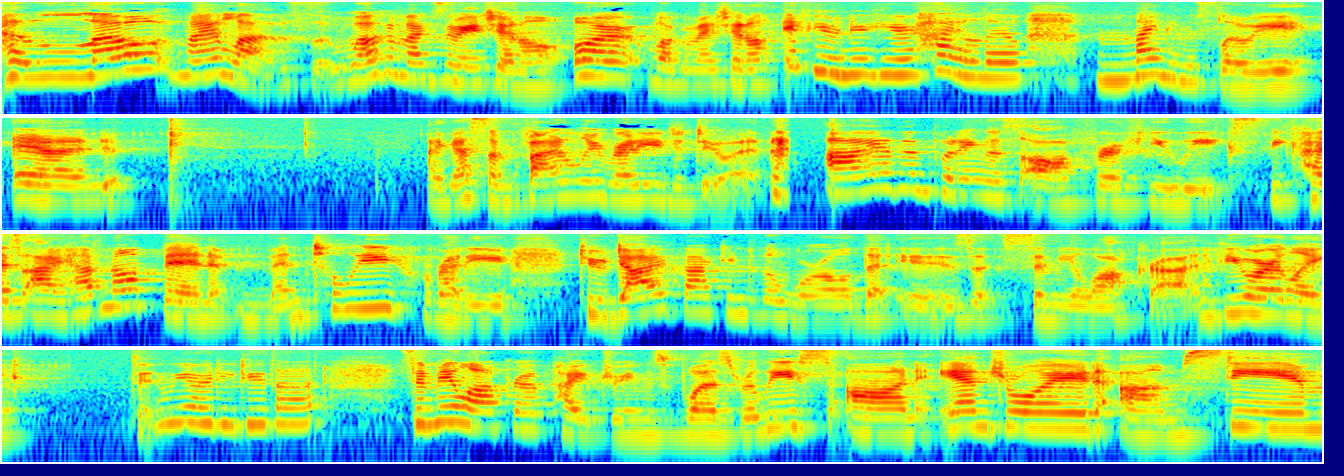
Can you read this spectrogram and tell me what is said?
Hello, my loves. Welcome back to my channel, or welcome to my channel. If you're new here, hi, hello. My name is Loey, and I guess I'm finally ready to do it. I have been putting this off for a few weeks because I have not been mentally ready to dive back into the world that is Simulacra. And if you are like, didn't we already do that? Simulacra Pipe Dreams was released on Android, um, Steam,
